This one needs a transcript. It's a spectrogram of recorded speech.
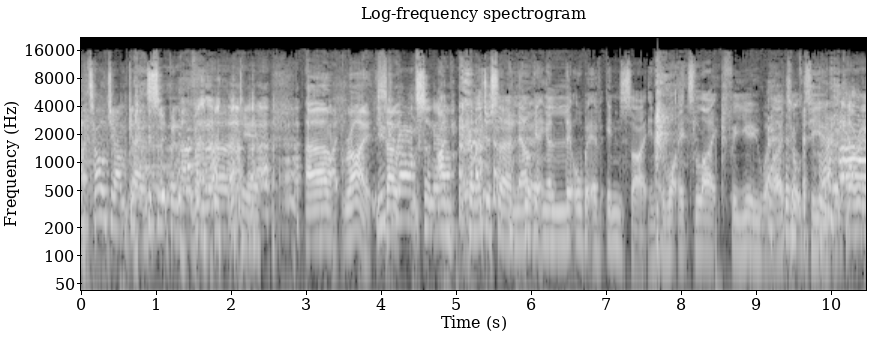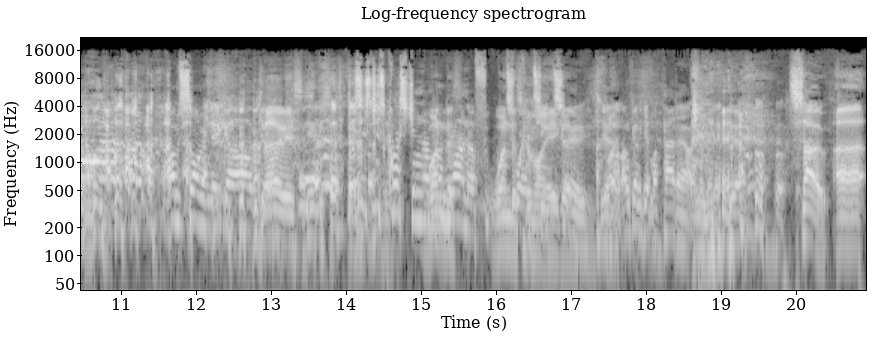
I told you I'm going supernova nerd here. Uh, right. You so can answer now. I'm, can I just say, I'm now getting a little bit of insight into what it's like for you when I talk to you. But carry on. I'm sorry, Nik. Oh, no, this is, This is just question number Wonders- one of wonders for my 22. ego. Yeah. I'm going to get my pad out in a minute. So, uh,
